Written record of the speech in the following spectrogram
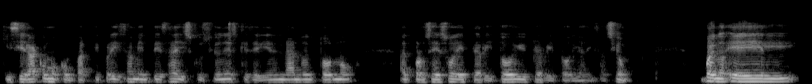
quisiera como compartir precisamente esas discusiones que se vienen dando en torno al proceso de territorio y territorialización. Bueno, el,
